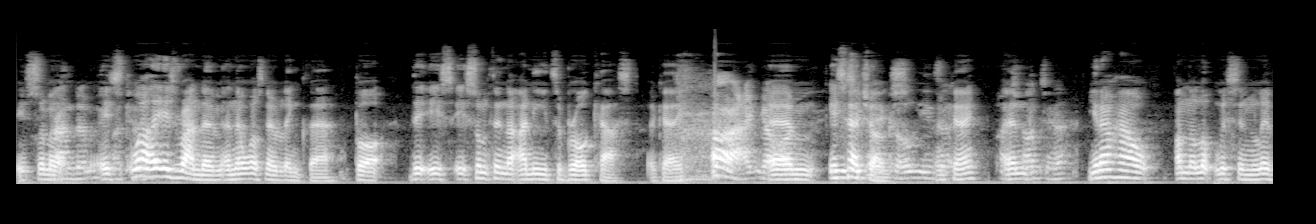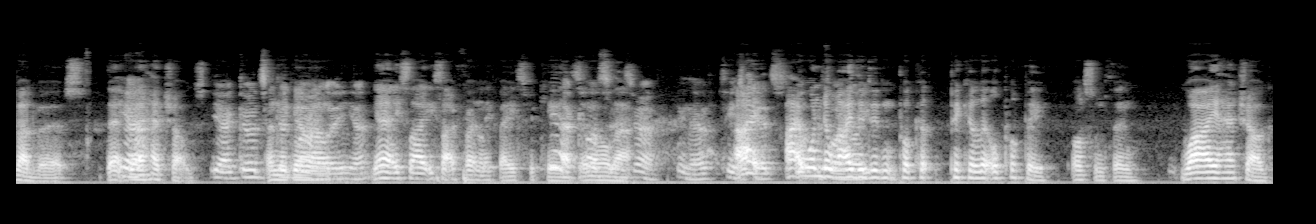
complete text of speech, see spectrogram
it's some Random? It's Okay. well, it is random, and there was no link there, but it's it's something that I need to broadcast. Okay, All right, go on. um, it's Use hedgehogs. vehicle, use it. Okay, and yeah. you know how on the look, listen, live adverts, they're, Yeah. they're hedgehogs. Yeah, good, And good going- yeah. Yeah, it's like it's like a friendly face for kids Yeah, and all that. yeah. You know, teach I, kids. I wonder why they didn't pick a, pick a little puppy or something. Why a hedgehog?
